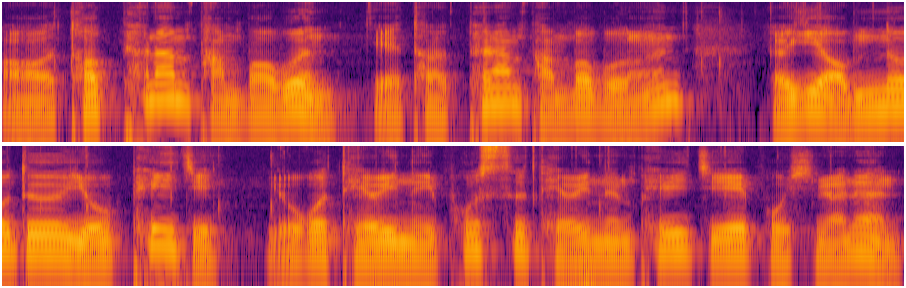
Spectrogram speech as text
어, 더 편한 방법은 예, 더 편한 방법은 여기 업로드 요 페이지 요거 되어 있는 이 POST 되어 있는 페이지에 보시면은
